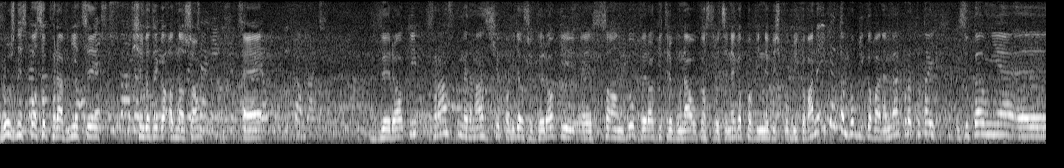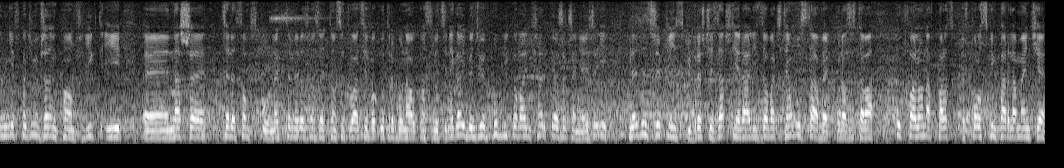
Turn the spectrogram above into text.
w różny sposób prawnicy się do tego odnoszą. Wyroki, Franz Timmermans dzisiaj powiedział, że wyroki e, sądu, wyroki Trybunału Konstytucyjnego powinny być publikowane i będą publikowane. My akurat tutaj zupełnie e, nie wchodzimy w żaden konflikt i e, nasze cele są wspólne. Chcemy rozwiązać tę sytuację wokół Trybunału Konstytucyjnego i będziemy publikowali wszelkie orzeczenia. Jeżeli prezes Rzepliński wreszcie zacznie realizować tę ustawę, która została uchwalona w, polskim parlamencie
